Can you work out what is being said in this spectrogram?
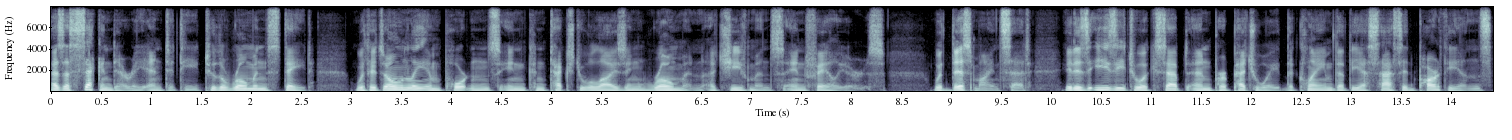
as a secondary entity to the Roman state, with its only importance in contextualizing Roman achievements and failures. With this mindset, it is easy to accept and perpetuate the claim that the Arsacid Parthians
